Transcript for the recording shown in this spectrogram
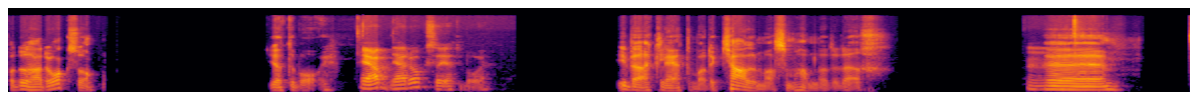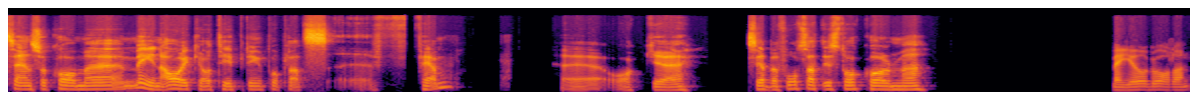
För du hade också Göteborg. Ja, jag hade också Göteborg. I verkligheten var det Kalmar som hamnade där. Mm. Eh, sen så kom eh, min AIK-tippning på plats eh, fem. Eh, och eh, Sebbe fortsatte i Stockholm. Med Djurgården.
